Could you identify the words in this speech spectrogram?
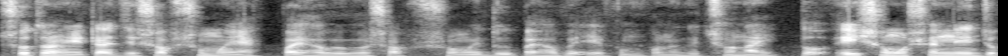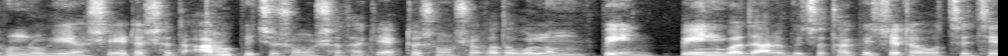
সুতরাং এটা যে সবসময় এক পায়ে হবে বা সবসময় দুই পায়ে হবে এরকম কোনো কিছু নাই। তো এই সমস্যা নিয়ে যখন রোগী আসে, এটার সাথে আরও কিছু সমস্যা থাকে। একটা সমস্যার কথা বললাম, পেইন। পেইন বাদে আরও কিছু থাকে, সেটা হচ্ছে যে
